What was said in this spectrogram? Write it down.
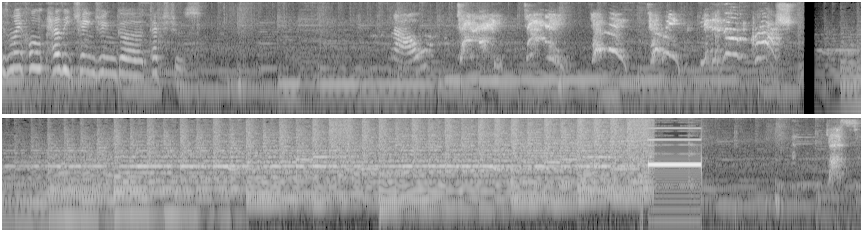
is my whole heli changing uh, textures? No. Timmy! Timmy! Timmy! Timmy! He did not crash! Yes!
